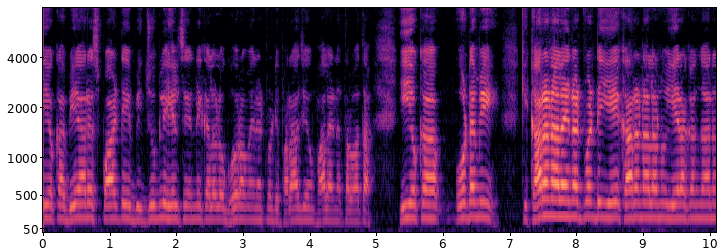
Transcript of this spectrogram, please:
ఈ యొక్క బీఆర్ఎస్ పార్టీ జూబ్లీ హిల్స్ ఎన్నికలలో ఘోరమైనటువంటి పరాజయం పాలైన తర్వాత ఈ యొక్క ఓటమికి కారణాలైనటువంటి ఏ కారణాలను ఏ రకంగానూ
